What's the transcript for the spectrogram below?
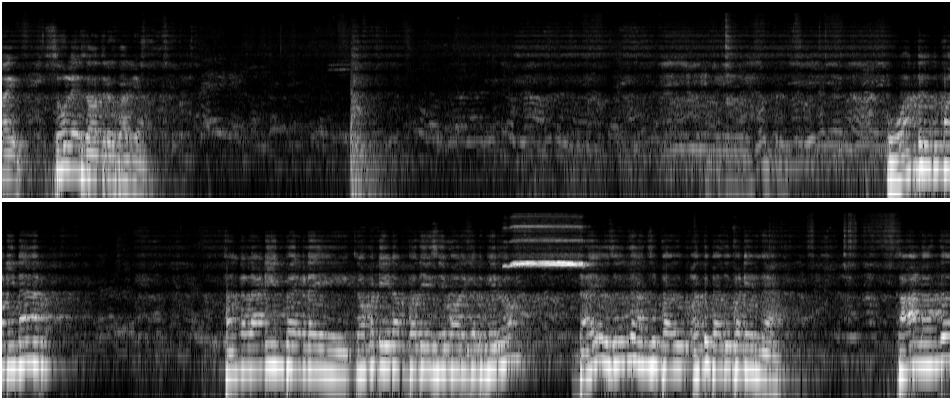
ஃபைவ் சூலேஸ் வந்துருக்கு பாரியா வந்திருக்கு மணினார் தங்கள் அணியின் பெயர்களை கமிட்டியிடம் பதிவு செய்யுமாறு கேட்டுக்கிறோம் தயவு செஞ்சு அஞ்சு பதிவு வந்து பதிவு பண்ணிடுங்க கால் வந்து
